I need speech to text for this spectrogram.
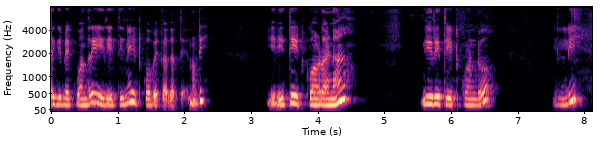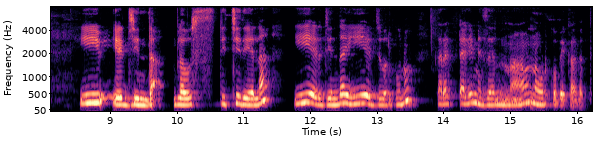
ತೆಗಿಬೇಕು ಅಂದರೆ ಈ ರೀತಿನೇ ಇಟ್ಕೋಬೇಕಾಗತ್ತೆ. ನೋಡಿ, ಈ ರೀತಿ ಇಟ್ಕೊಳ್ಳೋಣ. ಈ ರೀತಿ ಇಟ್ಕೊಂಡು ಇಲ್ಲಿ ಈ ಎಡ್ಜಿಂದ ಬ್ಲೌಸ್ ಸ್ಟಿಚ್ ಇದೆಯಲ್ಲ, ಈ ಎಡ್ಜಿಂದ ಈ ಎಡ್ಜ್ವರೆಗೂ ಕರೆಕ್ಟಾಗಿ ಮೆಸರ್ ನಾವು ನೋಡ್ಕೋಬೇಕಾಗತ್ತೆ.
